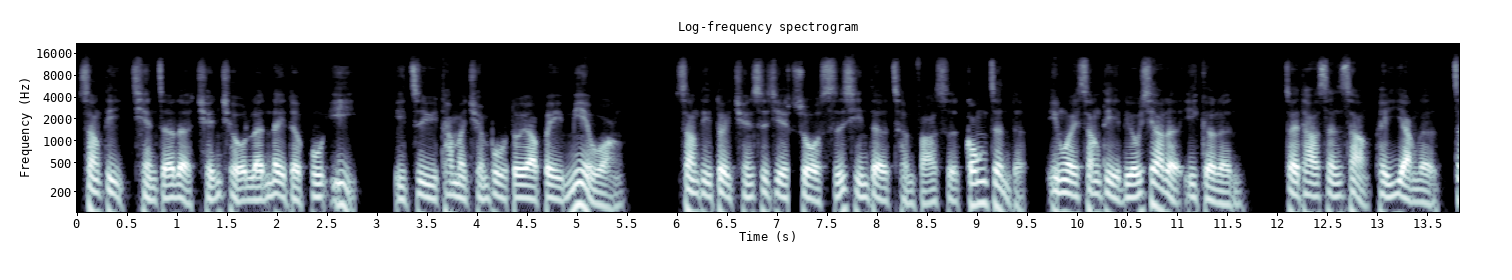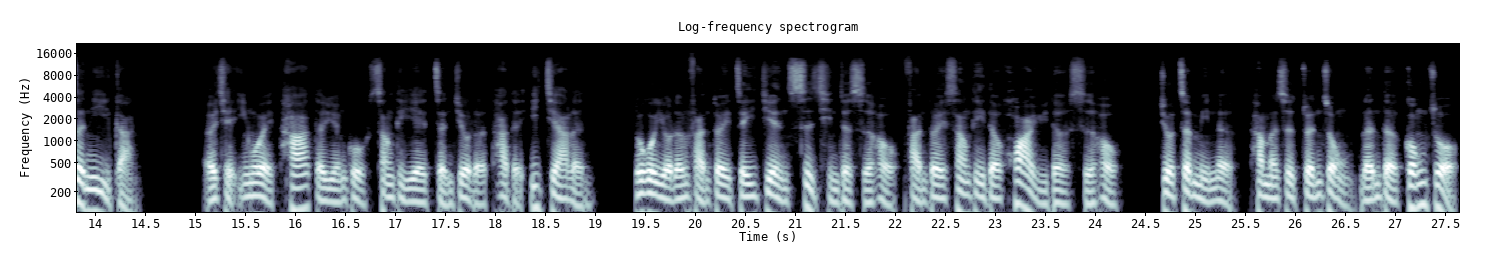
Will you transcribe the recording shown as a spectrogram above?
上帝谴责了全球人类的不义，以至于他们全部都要被灭亡。上帝对全世界所实行的惩罚是公正的，因为上帝留下了一个人，在他身上培养了正义感，而且因为他的缘故，上帝也拯救了他的一家人。如果有人反对这一件事情的时候，反对上帝的话语的时候，就证明了他们是尊重人的工作。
